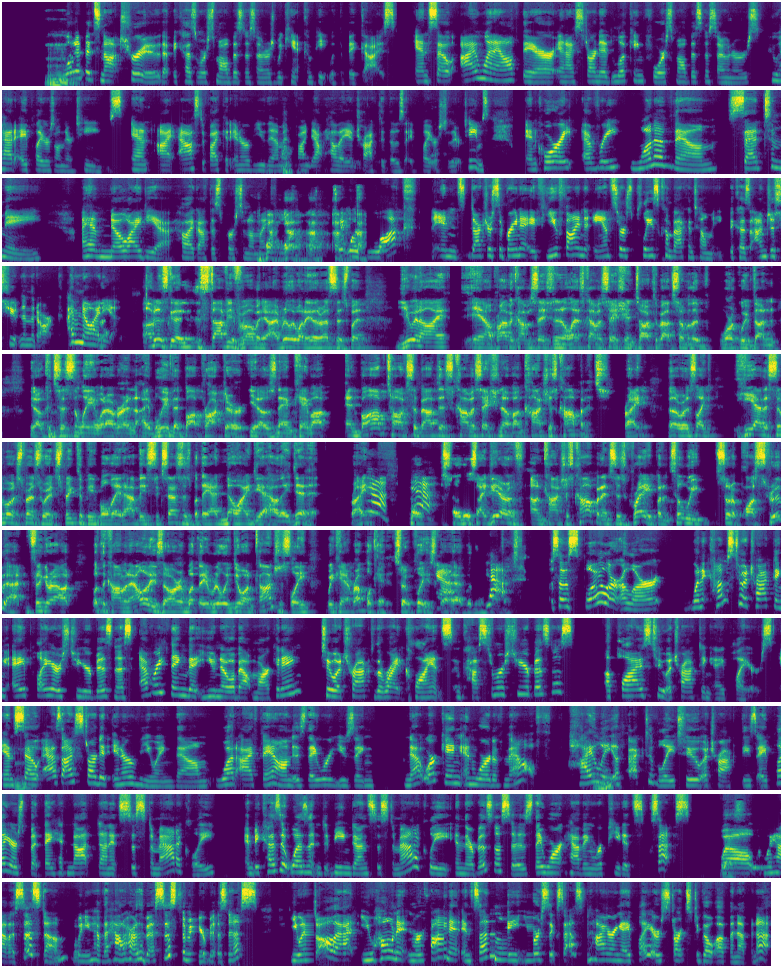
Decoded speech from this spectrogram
Mm. What if it's not true that because we're small business owners, we can't compete with the big guys? And so I went out there and I started looking for small business owners who had A players on their teams. And I asked if I could interview them and find out how they attracted those A players to their teams. And Corey, every one of them said to me, I have no idea how I got this person on my team. it was luck. And Dr. Sabrina, if you find answers, please come back and tell me because I'm just shooting in the dark. I have no idea. I'm just going to stop you for a moment here. I really want to hear the rest of this. But you and I, in our private conversation, in the last conversation, talked about some of the work we've done, you know, consistently and whatever. And I believe that Bob Proctor, you know, his name came up. And Bob talks about this conversation of unconscious competence, right? In other words, like he had a similar experience where he'd speak to people, they'd have these successes, but they had no idea how they did it right? Yeah. So, yeah. So this idea of unconscious competence is great, but until we sort of parse through that and figure out what the commonalities are and what they really do unconsciously, we can't replicate it. So please yeah. go ahead with the yeah. Context. So spoiler alert, when it comes to attracting A players to your business, everything that you know about marketing to attract the right clients and customers to your business applies to attracting A players. And mm. so as I started interviewing them, what I found is they were using networking and word of mouth highly mm-hmm. effectively to attract these A players, but they had not done it systematically. And because it wasn't being done systematically in their businesses, they weren't having repeated success. Well, when we have a system, when you have the how to hire the best system in your business, you install that, you hone it and refine it, and suddenly your success in hiring A players starts to go up and up and up.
